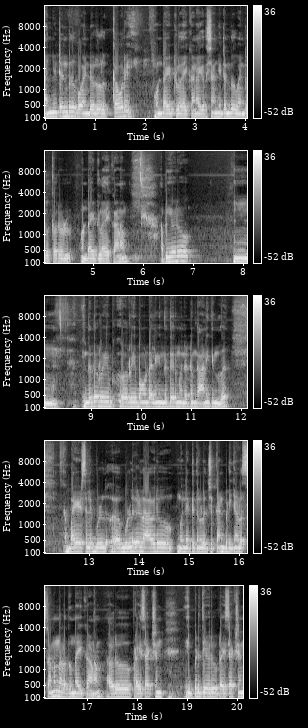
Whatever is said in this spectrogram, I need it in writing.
അഞ്ഞൂറ്റൻപത് പോയിന്റ് ഒരു റിക്കവറി ഉണ്ടായിട്ടുള്ളതായി കാണാം. ഏകദേശം അഞ്ഞൂറ്റൻപത് പോയിന്റ് റിക്കവറി ഉണ്ടായിട്ടുള്ളതായി കാണാം. അപ്പോൾ ഈ ഒരു ഇന്നത്തെ ഒരു റീബൗണ്ട് അല്ലെങ്കിൽ ഇന്നത്തെ ഒരു മുന്നേറ്റം കാണിക്കുന്നത് ബയേഴ്സ് അല്ലെങ്കിൽ ബുൾ ബുള്ളുകൾ ആ ഒരു മുന്നേറ്റത്തിനുള്ള ചുക്കാൻ പിടിക്കാനുള്ള ശ്രമം നടത്തുന്നതായി കാണാം. ആ ഒരു പ്രൈസ് ആക്ഷൻ ഇപ്പോഴത്തെ ഒരു പ്രൈസ് ആക്ഷൻ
